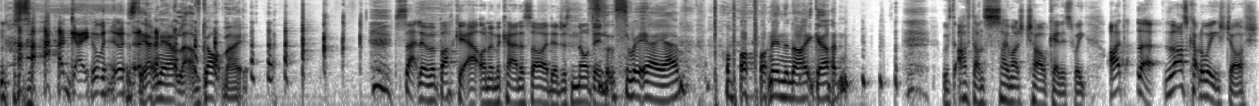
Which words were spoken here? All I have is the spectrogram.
okay. It's the only outlet I've got, mate. Sat there with a bucket out on and a can of cider, just nodding. 3 a.m. Pop up on In the Night Garden. We've, I've done so much childcare this week. I look the last couple of weeks, Josh.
